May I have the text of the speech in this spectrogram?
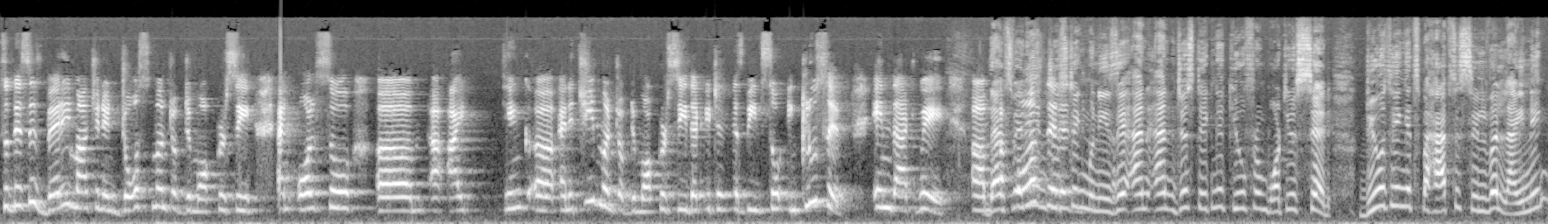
So this is very much an endorsement of democracy, and also um, I. Think uh, an achievement of democracy that it has been so inclusive in that way. Um, That's very course, there is- interesting, Munize. And and just taking a cue from what you said, do you think it's perhaps a silver lining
